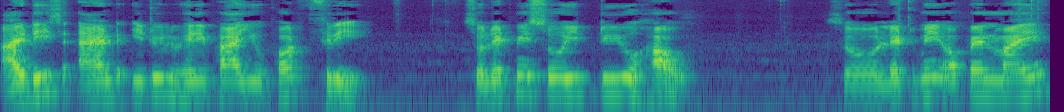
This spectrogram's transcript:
IDs and it will verify you for free. So let me show it to you how. So let me open my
